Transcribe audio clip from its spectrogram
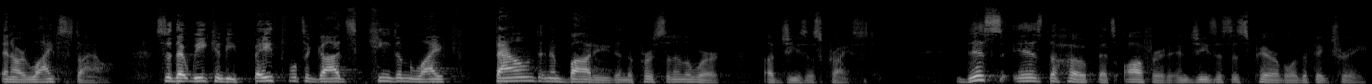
and our lifestyle so that we can be faithful to God's kingdom life found and embodied in the person and the work of Jesus Christ. This is the hope that's offered in Jesus' parable of the fig tree.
